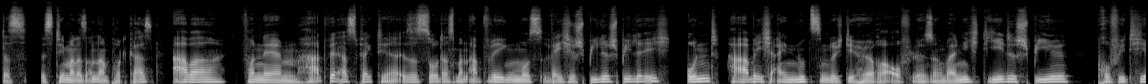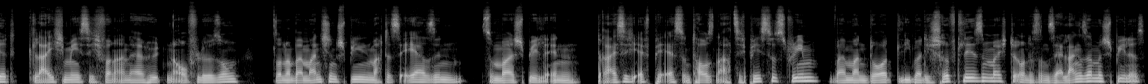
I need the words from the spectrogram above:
Das ist Thema des anderen Podcasts. Aber von dem Hardware-Aspekt her ist es so, dass man abwägen muss, welche Spiele spiele ich und habe ich einen Nutzen durch die höhere Auflösung, weil nicht jedes Spiel profitiert gleichmäßig von einer erhöhten Auflösung sondern bei manchen Spielen macht es eher Sinn, zum Beispiel in 30 FPS und 1080p zu streamen, weil man dort lieber die Schrift lesen möchte und es ein sehr langsames Spiel ist.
